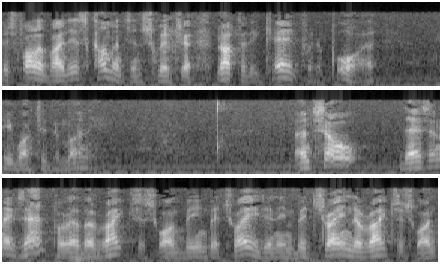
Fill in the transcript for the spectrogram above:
is followed by this comment in Scripture. Not that he cared for the poor, he wanted the money. And so there's an example of a righteous one being betrayed. And in betraying the righteous one,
